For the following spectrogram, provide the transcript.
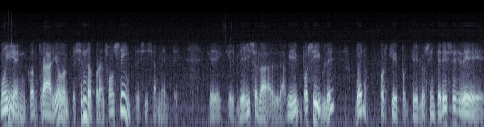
muy en contrario, empezando por Alfonsín precisamente que, le hizo la, vida imposible, bueno, porque porque los intereses de,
